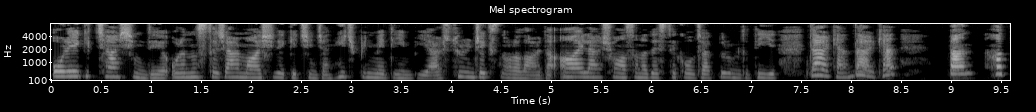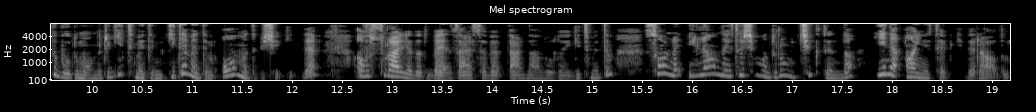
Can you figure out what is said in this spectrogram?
Oraya gideceksin şimdi, oranın stajyer maaşıyla geçineceksin, hiç bilmediğin bir yer, sürüneceksin oralarda, ailen şu an sana destek olacak durumda değil derken derken ben haklı buldum onları. Gitmedim, gidemedim. Olmadı bir şekilde. Avustralya'da da benzer sebeplerden dolayı gitmedim. Sonra İrlanda'ya taşıma durumu çıktığında yine aynı tepkileri aldım.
